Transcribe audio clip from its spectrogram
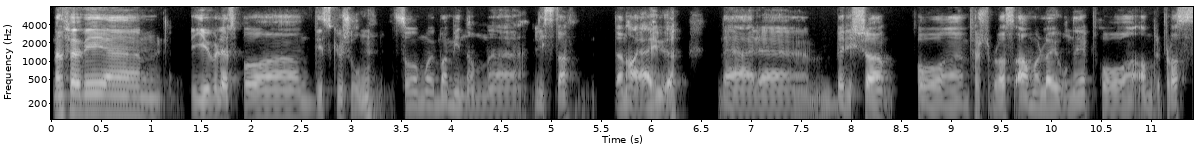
Men før vi eh, gyver løs på diskusjonen, så må vi bare minne om eh, lista. Den har jeg i huet. Det er eh, Berisha på førsteplass, Amor Lajoni på andreplass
